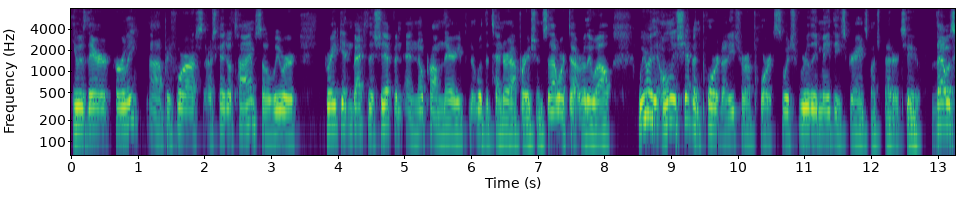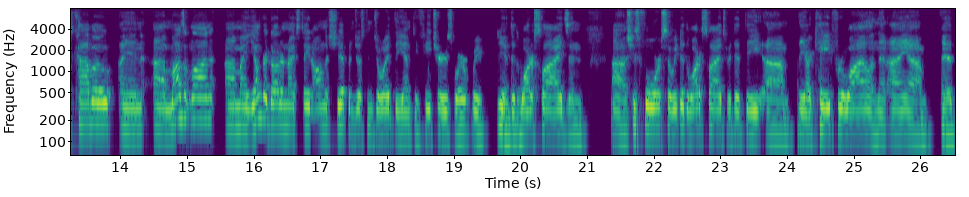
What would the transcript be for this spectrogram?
he was there early uh, before our, our scheduled time. So we were great getting back to the ship and, and no problem there with the tender operation. So that worked out really well. We were the only ship in port on each of our ports, which really made the experience much better too. That was Cabo and uh, Mazatlan. Uh, my younger daughter and I stayed on the ship and just enjoyed the empty features where we you know did water slides and uh, she's four, so we did the water slides. We did the um, the arcade for a while, and then I um, put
